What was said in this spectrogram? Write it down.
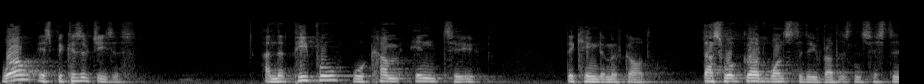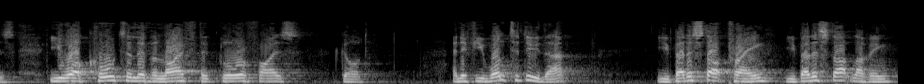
Well, it's because of Jesus. And that people will come into the kingdom of God. That's what God wants to do, brothers and sisters. You are called to live a life that glorifies God. And if you want to do that, you better start praying, you better start loving,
